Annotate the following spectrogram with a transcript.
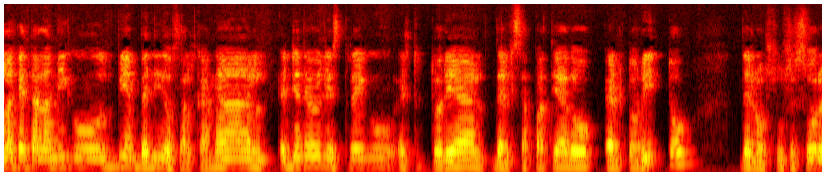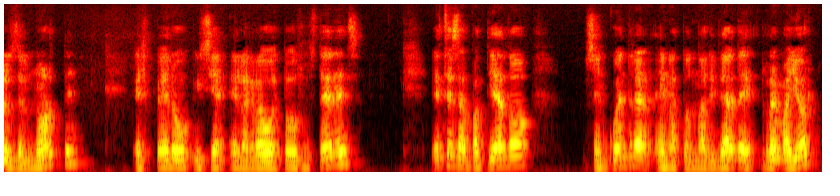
Hola, ¿qué tal amigos? Bienvenidos al canal. El día de hoy les traigo el tutorial del zapateado El Torito de los sucesores del norte. Espero y sea el agrado de todos ustedes. Este zapateado se encuentra en la tonalidad de Re mayor.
